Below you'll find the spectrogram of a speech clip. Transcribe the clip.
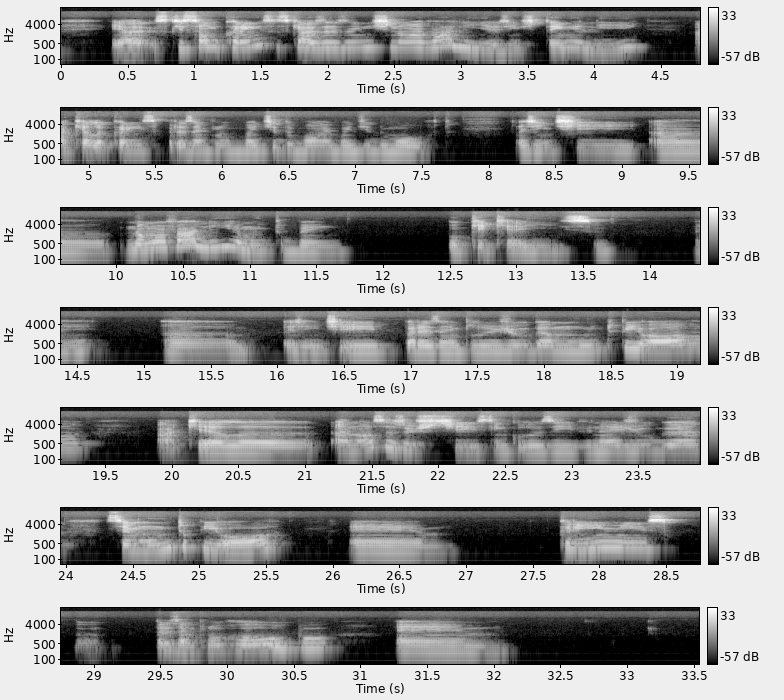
que são crenças que às vezes a gente não avalia. A gente tem ali aquela crença, por exemplo, bandido bom é bandido morto. A gente uh, não avalia muito bem o que, que é isso, né? Uh, a gente, por exemplo, julga muito pior aquela a nossa justiça, inclusive, né? Julga ser muito pior é, crimes por exemplo, o roubo é,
